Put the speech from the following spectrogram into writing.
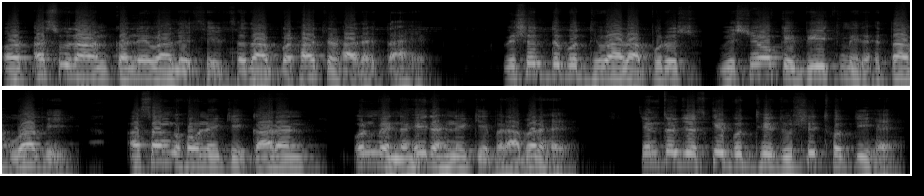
और अश्वदान करने वाले से सदा बढ़ा चढ़ा रहता है। विशुद्ध बुद्धि वाला पुरुष विषयों के बीच में रहता हुआ भी असंग होने के कारण उनमें नहीं रहने के बराबर है। किंतु जिसकी बुद्धि दूषित होती है,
